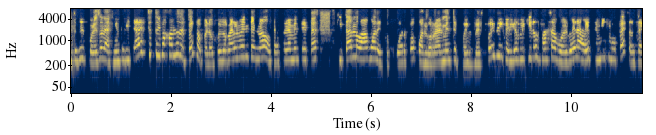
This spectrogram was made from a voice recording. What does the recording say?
entonces por eso la gente dice, ay, que estoy bajando de peso, pero pues realmente no, o sea, solamente estás quitando agua de tu cuerpo cuando realmente pues después de ingerir líquidos vas a volver a ese mismo peso. O sea,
